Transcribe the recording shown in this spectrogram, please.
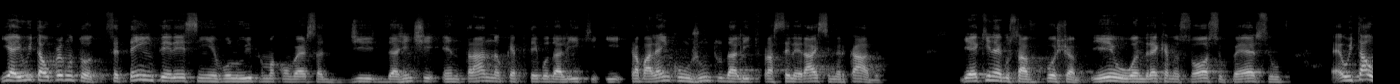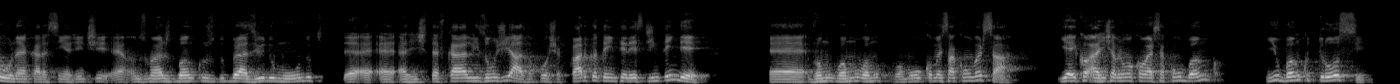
E aí o Itaú perguntou: você tem interesse em evoluir para uma conversa de da gente entrar no cap table da LIC e trabalhar em conjunto da LIC para acelerar esse mercado? E é aqui, né, Gustavo? Poxa, eu, o André, que é meu sócio, o Pércio, é o Itaú, né, cara? Assim, a gente é um dos maiores bancos do Brasil e do mundo, que é, é, é a gente até fica lisonjeado. Poxa, claro que eu tenho interesse de entender. É, vamos, vamos, vamos, vamos começar a conversar. E aí a gente abriu uma conversa com o banco e o banco trouxe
